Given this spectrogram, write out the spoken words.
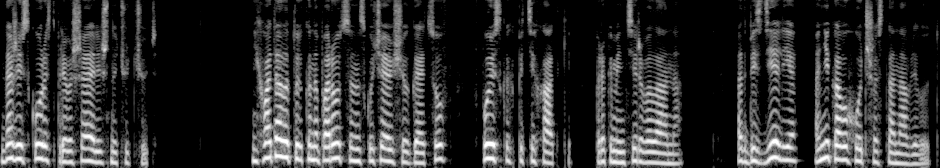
даже и скорость превышая лишь на чуть-чуть. Не хватало только напороться на скучающих гайцов в поисках пятихатки, прокомментировала она. От безделья они кого хочешь останавливают.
